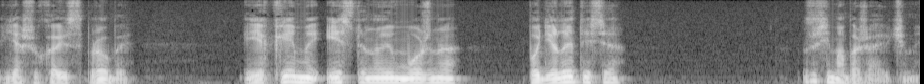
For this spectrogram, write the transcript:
Я шукаю спроби, якими істиною можна поділитися з усіма бажаючими.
